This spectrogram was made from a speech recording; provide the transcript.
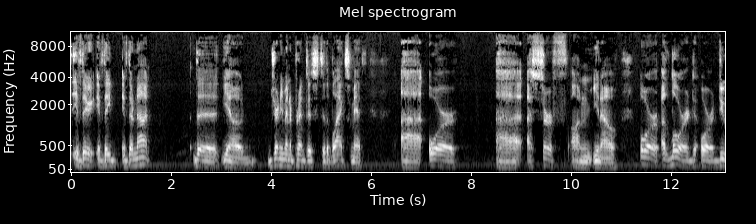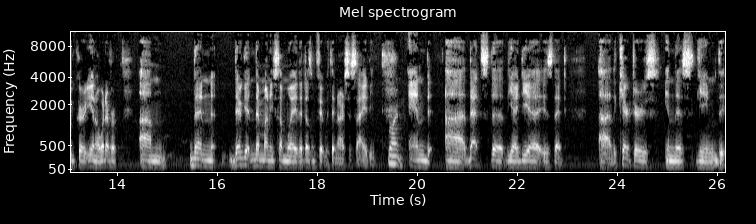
if they if they if they're not the you know journeyman apprentice to the blacksmith uh, or uh, a serf on you know or a lord or a duke or you know whatever um, then they're getting their money some way that doesn't fit within our society Right. and uh, that's the the idea is that uh, the characters in this game, the,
